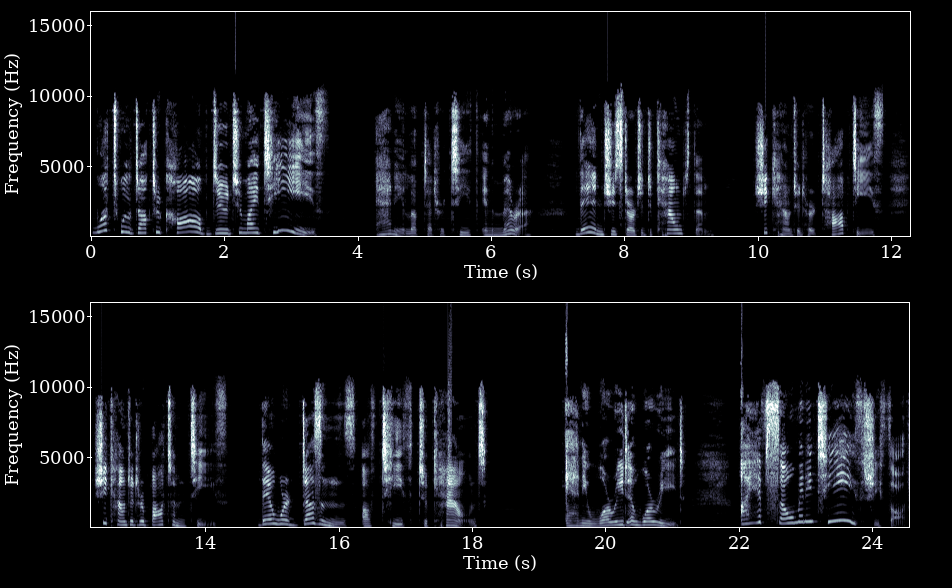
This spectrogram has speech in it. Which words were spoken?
What will Dr. Cobb do to my teeth? Annie looked at her teeth in the mirror. Then she started to count them. She counted her top teeth. She counted her bottom teeth. There were dozens of teeth to count. Annie worried and worried. I have so many teeth, she thought.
